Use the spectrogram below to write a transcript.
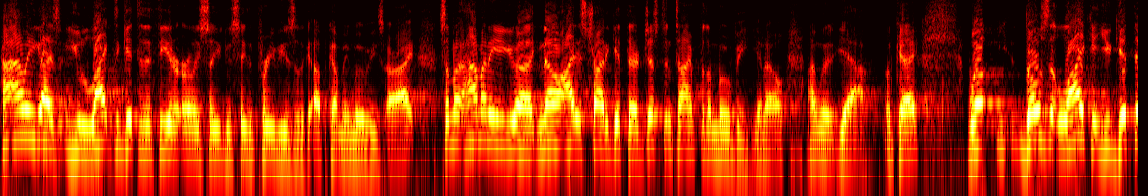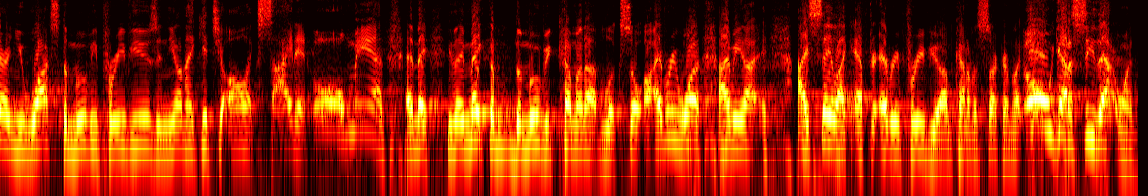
how, how many guys, you like to get to the theater early so you can see the previews of the upcoming movies, all right? Some, how many of you are like, no, I just try to get there just in time for the movie, you know? I'm going to, yeah, okay? Well, those that like it, you get there and you watch the movie previews, and, you know, they get you all excited. Oh, man. And they, they make the, the movie coming up look so, everyone, I mean, I, I say like after every preview, I'm kind of a sucker. I'm like, oh, we got to see that one.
